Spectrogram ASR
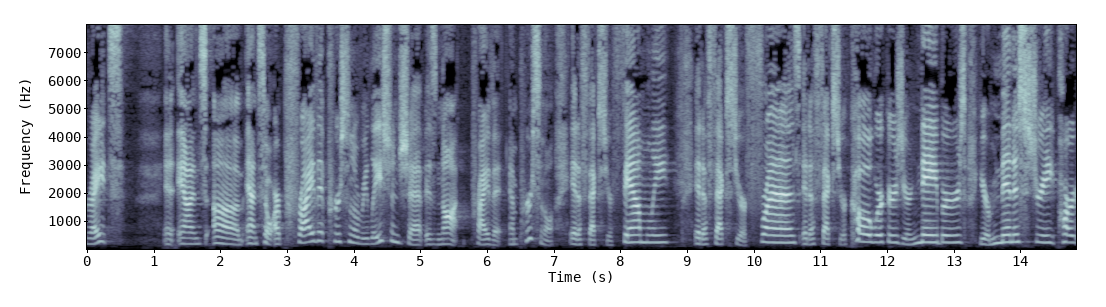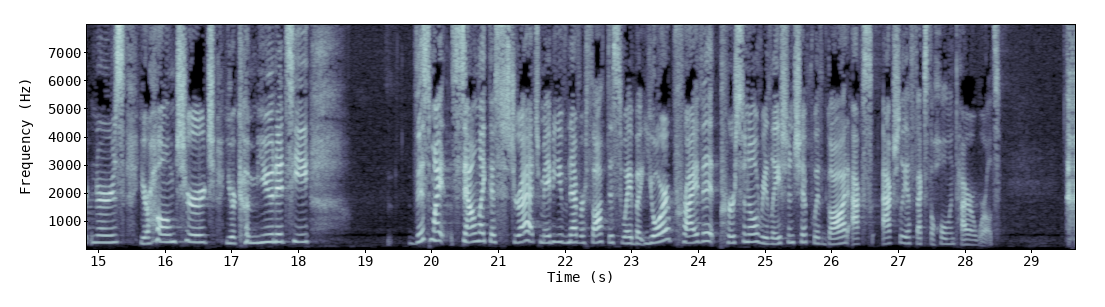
Right? And, and, um, and so our private personal relationship is not private and personal. It affects your family. It affects your friends. It affects your coworkers, your neighbors, your ministry partners, your home church, your community. This might sound like a stretch. Maybe you've never thought this way, but your private personal relationship with God actually affects the whole entire world.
